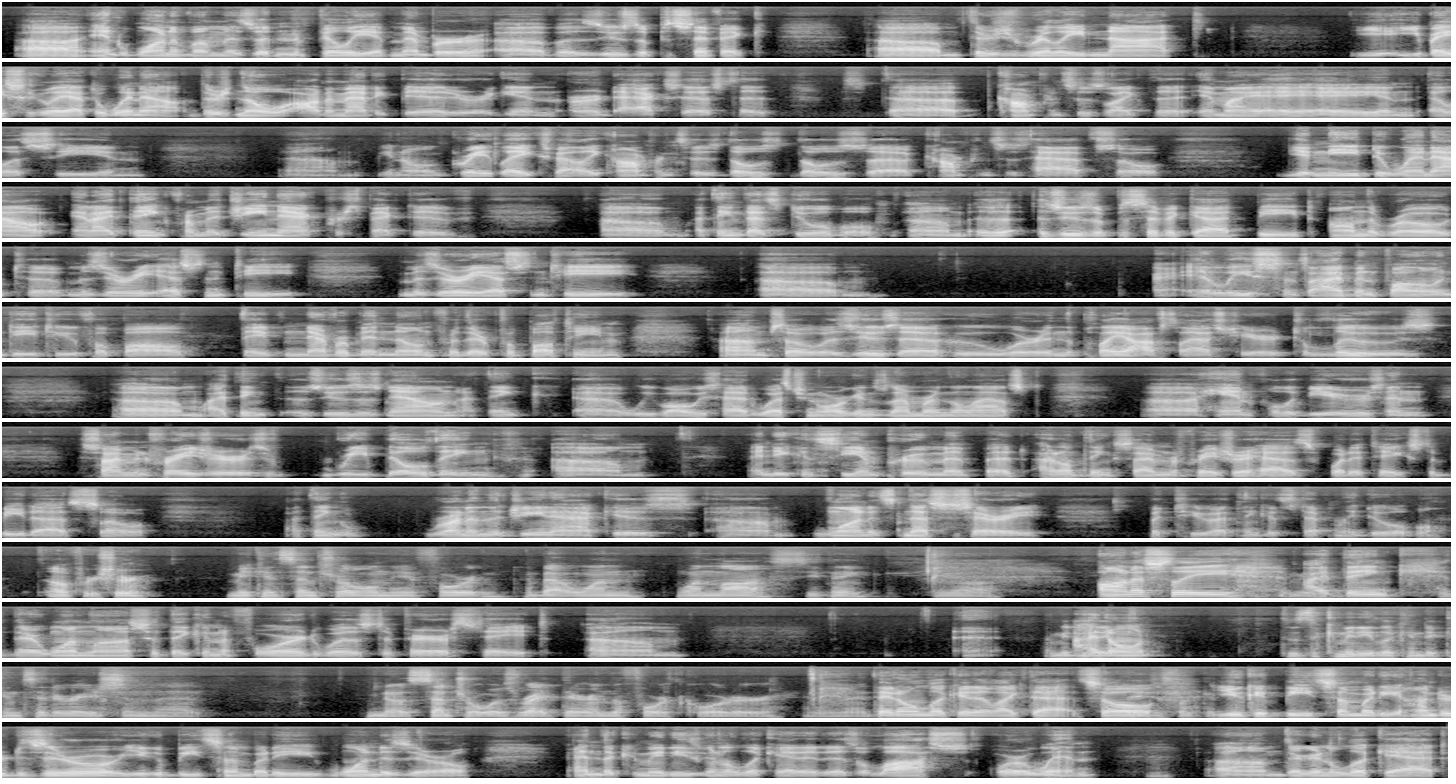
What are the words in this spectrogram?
uh, and one of them is an affiliate member of azusa pacific um, there's really not you, you basically have to win out there's no automatic bid or again earned access to uh, conferences like the miaa and lsc and um, you know Great Lakes Valley conferences. Those those uh, conferences have so you need to win out, and I think from a GNAC perspective, um, I think that's doable. Um, Azusa Pacific got beat on the road to Missouri S and T. Missouri S and T, um, at least since I've been following D two football, they've never been known for their football team. Um, so Azusa, who were in the playoffs last year, to lose. Um, I think Azusa's down. I think uh, we've always had Western Oregon's number in the last uh, handful of years, and Simon Fraser is rebuilding, um, and you can see improvement. But I don't think Simon Fraser has what it takes to beat us. So I think running the GNAC is um, one, it's necessary, but two, I think it's definitely doable. Oh, for sure. Macon Central only afford about one one loss? You think? You know, Honestly, I mean- think their one loss that they can afford was to Ferris State. Um, I mean, do I they- don't. Does the committee look into consideration that you know Central was right there in the fourth quarter? They don't look at it like that. So just look at- you could beat somebody 100 to 0 or you could beat somebody 1 to 0 and the committee is going to look at it as a loss or a win um, they're going to look at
